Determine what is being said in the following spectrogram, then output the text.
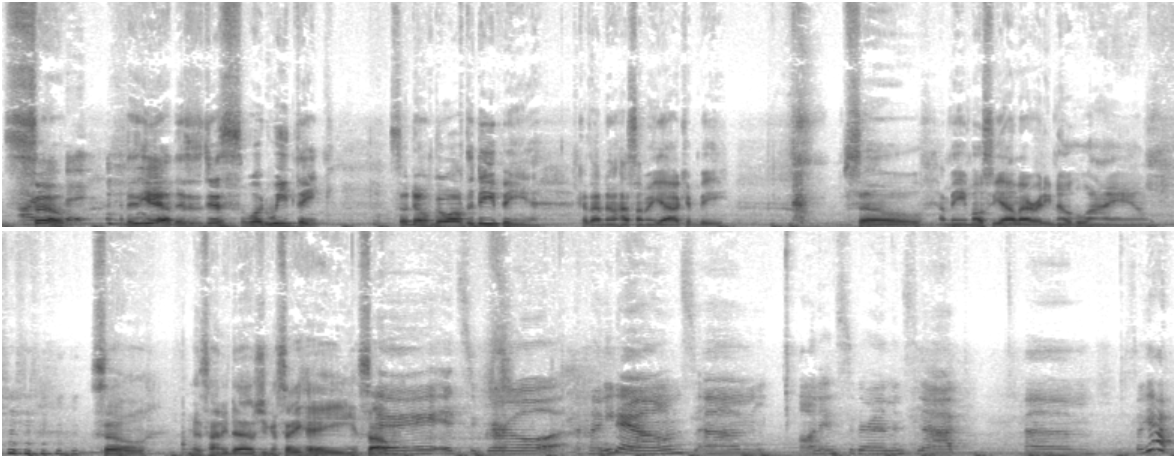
so, yeah, this is just what we think. So don't go off the deep end, because I know how some of y'all can be. So, I mean, most of y'all already know who I am. so, Miss Honey Downs, you can say hey. Hey, it's your girl Honey Downs um, on Instagram and Snap. Um, so yeah,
